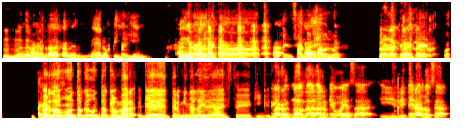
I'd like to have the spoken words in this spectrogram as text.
No, Hotel para imagínate de camionero, pillín. Ahí- ¿Sabes lo que estaba pensando, ay. Pablo? Pero la, El tema la- es que- la- Ay, Perdón, sí, un toque, un toque, Omar, que termina la idea, este, Quique. claro, no, sea, a lo que voy es a, y literal, o sea,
